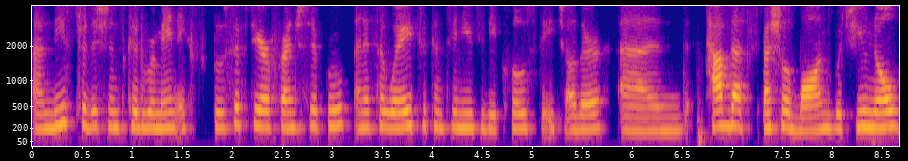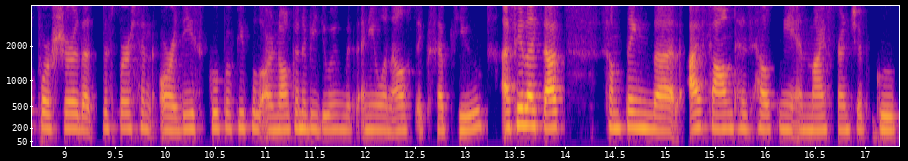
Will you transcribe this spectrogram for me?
and these traditions could remain exclusive to your friendship group. And it's a way to continue to be close to each other and have that special bond, which you know for sure that this person or these group of people are not going to be doing with anyone else except you. I feel like that's something that I found has helped me and my friendship group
